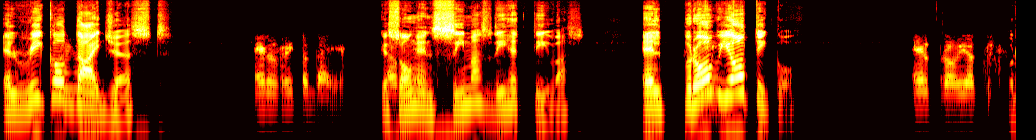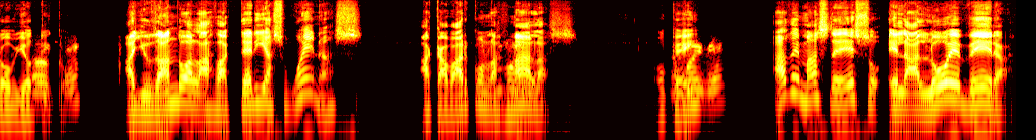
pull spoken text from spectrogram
el Rico. Digest, El rico diet. que son enzimas digestivas, el probiótico, El probiótico. probiótico, ayudando a las bacterias buenas a acabar con las Muy bien. malas. ¿Ok? Muy bien. Además de eso, el aloe vera.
